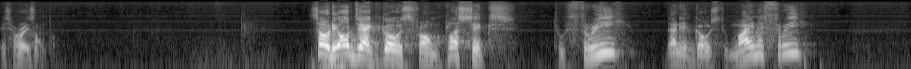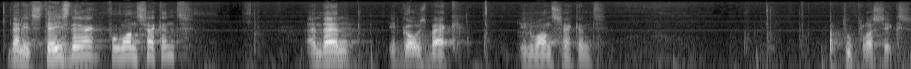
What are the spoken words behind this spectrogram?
is horizontal. So the object goes from plus 6 to 3, then it goes to minus 3, then it stays there for one second, and then it goes back in one second to plus 6.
